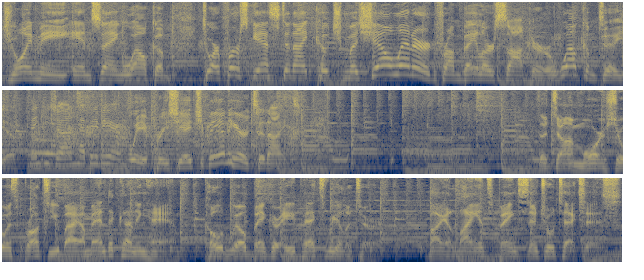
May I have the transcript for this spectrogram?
Join me in saying welcome to our first guest tonight, Coach Michelle Leonard from Baylor Soccer. Welcome to you. Thank you, John. Happy to be here. We appreciate you being here tonight. The John Morris Show is brought to you by Amanda Cunningham, Coldwell Banker Apex Realtor, by Alliance Bank Central Texas,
